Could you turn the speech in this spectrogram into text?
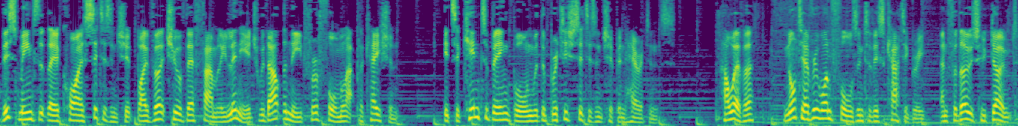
This means that they acquire citizenship by virtue of their family lineage without the need for a formal application. It's akin to being born with the British citizenship inheritance. However, not everyone falls into this category, and for those who don't,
